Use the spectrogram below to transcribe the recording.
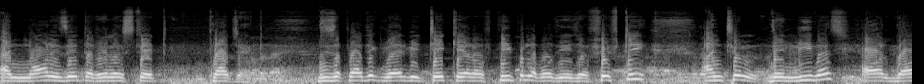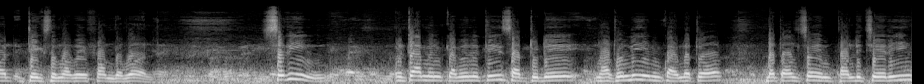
and nor is it a real estate project. This is a project where we take care of people above the age of 50 until they leave us or God takes them away from the world. Serene retirement communities are today not only in Coimbatore but also in Pondicherry,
